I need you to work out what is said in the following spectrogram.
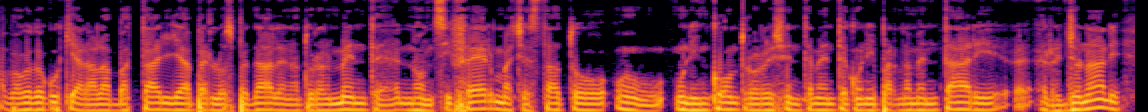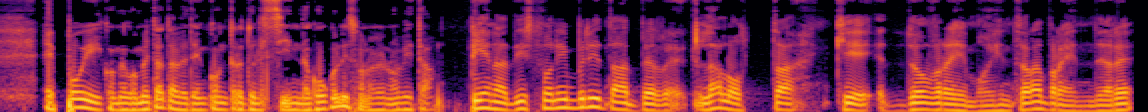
Avvocato Cucchiara, la battaglia per l'ospedale naturalmente non si ferma, c'è stato un incontro recentemente con i parlamentari eh, regionali e poi come comitato avete incontrato il sindaco, quali sono le novità? Piena disponibilità per la lotta che dovremo intraprendere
